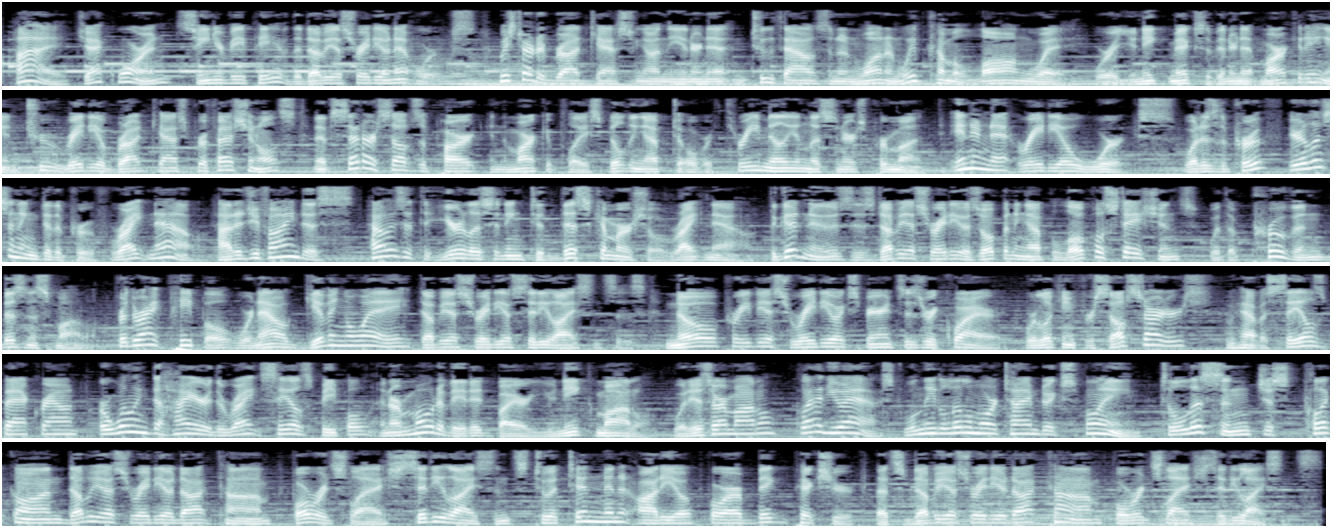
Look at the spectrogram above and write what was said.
Hi, Jack Warren, Senior VP of the WS Radio Networks. We started broadcasting on the internet in 2001 and we've come a long way. We're a unique mix of internet marketing and true radio broadcast professionals and have set ourselves apart in the marketplace, building up to over 3 million listeners per month. Internet radio works. What is the proof? You're listening to the proof right now. How did you find us? How is it that you're listening to this commercial right now? The good news is WS Radio is opening up local stations with a proven business business model. For the right people, we're now giving away WS Radio City licenses. No previous radio experience is required. We're looking for self-starters who have a sales background or willing to hire the right salespeople and are motivated by our unique model. What is our model? Glad you asked. We'll need a little more time to explain. To listen, just click on wsradio.com forward slash city license to a 10 minute audio for our big picture. That's wsradio.com forward slash city license.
